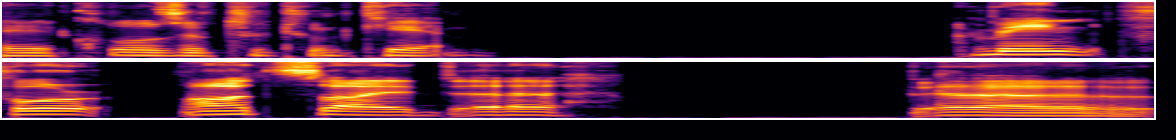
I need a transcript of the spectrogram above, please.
uh, closer to Turkey? I mean, for outside, uh, you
